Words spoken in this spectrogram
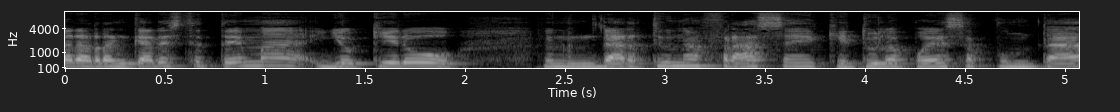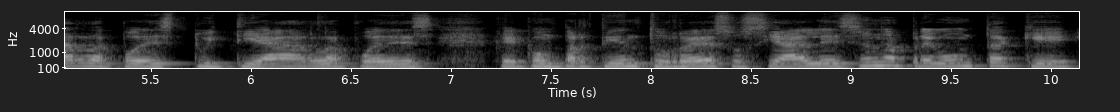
para arrancar este tema, yo quiero mm, darte una frase que tú la puedes apuntar, la puedes tuitear, la puedes eh, compartir en tus redes sociales. Es una pregunta que,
